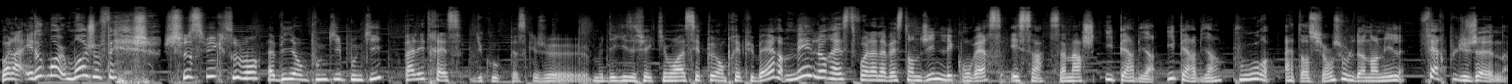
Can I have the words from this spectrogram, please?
Voilà, et donc moi, moi je fais, je suis souvent habillée en Punky Punky, pas les tresses du coup, parce que je me déguise effectivement assez peu en prépubère, mais le reste, voilà la veste en jean, les converses, et ça, ça marche hyper bien, hyper bien pour, attention, je vous le donne en mille, faire plus jeune.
